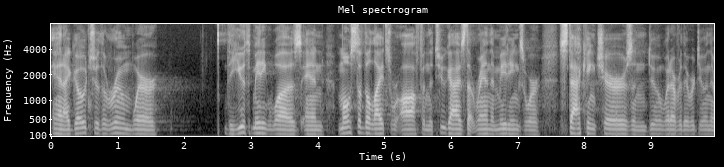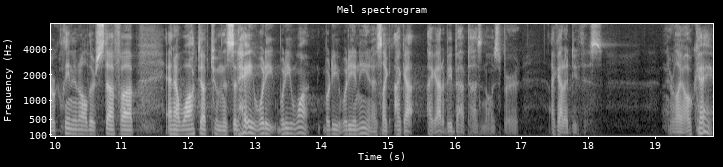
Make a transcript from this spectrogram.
And I go to the room where the youth meeting was, and most of the lights were off, and the two guys that ran the meetings were stacking chairs and doing whatever they were doing. They were cleaning all their stuff up. And I walked up to them and said, Hey, what do you, what do you want? What do you, what do you need? I was like, I got, I got to be baptized in the Holy Spirit. I got to do this. They were like, Okay.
